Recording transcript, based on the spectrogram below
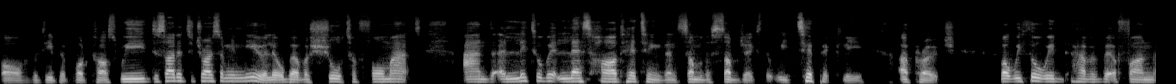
of the Deep It podcast. We decided to try something new, a little bit of a shorter format and a little bit less hard hitting than some of the subjects that we typically approach. But we thought we'd have a bit of fun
